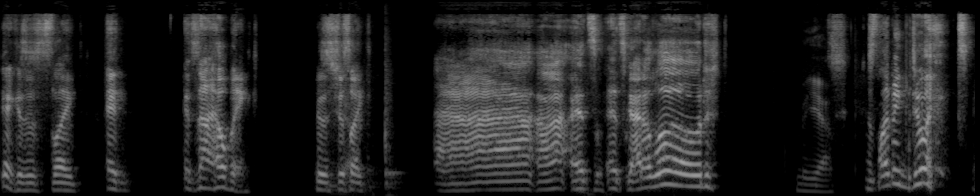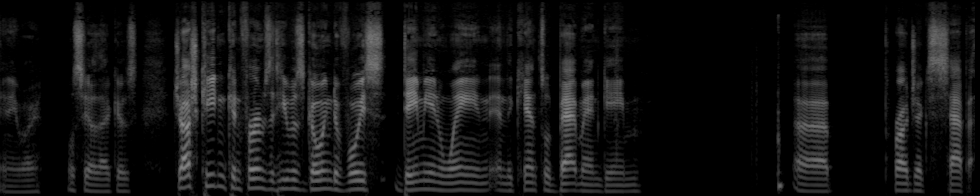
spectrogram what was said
yeah, because it's like it, it's not helping. Because it's just Yeah. like, ah, ah, it's it's got to load. But yeah. Just let me do it. Anyway, we'll see how that goes. Josh Keaton confirms that he was going to voice Damian Wayne in the canceled Batman game, uh, Project Sabbath.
